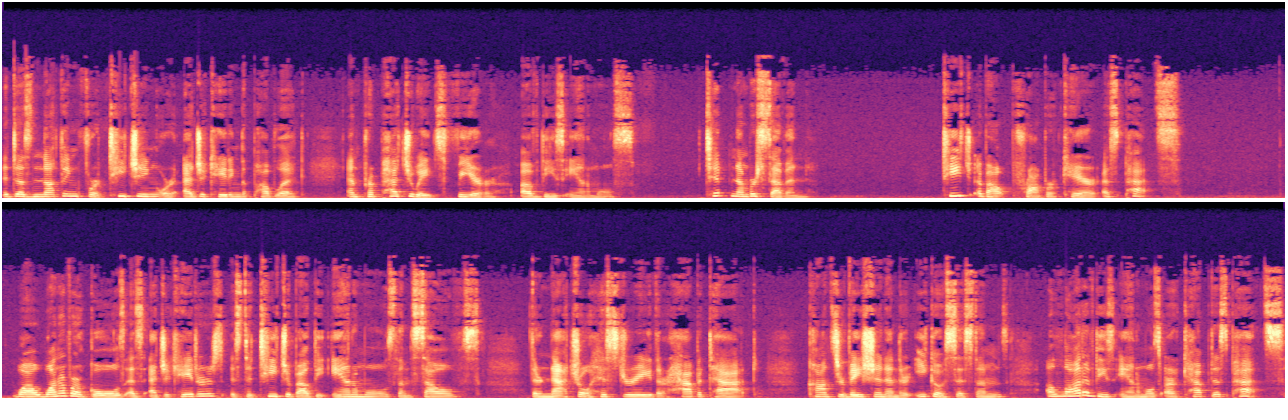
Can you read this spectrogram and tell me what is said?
It does nothing for teaching or educating the public and perpetuates fear of these animals. Tip number seven teach about proper care as pets. While one of our goals as educators is to teach about the animals themselves, their natural history, their habitat, conservation and their ecosystems, a lot of these animals are kept as pets.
